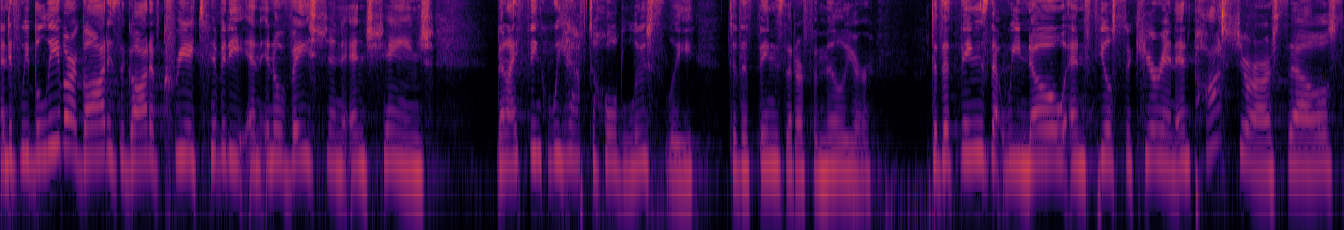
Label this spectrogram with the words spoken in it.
and if we believe our God is a God of creativity and innovation and change, then I think we have to hold loosely to the things that are familiar, to the things that we know and feel secure in, and posture ourselves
